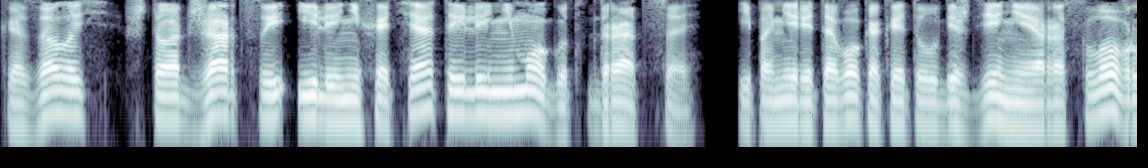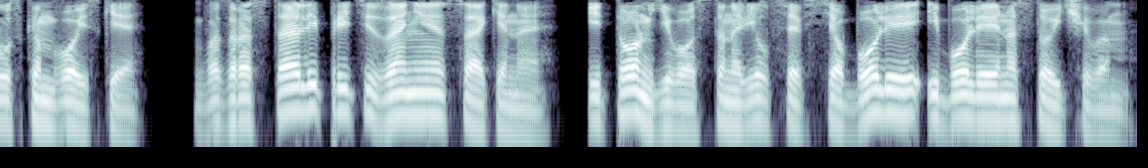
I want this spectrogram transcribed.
Казалось, что аджарцы или не хотят, или не могут драться, и по мере того, как это убеждение росло в русском войске, возрастали притязания Сакина и тон его становился все более и более настойчивым.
